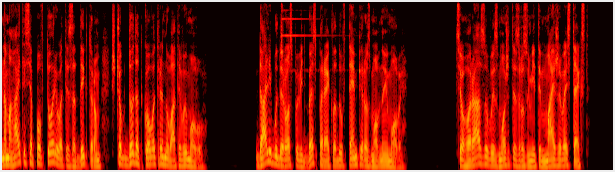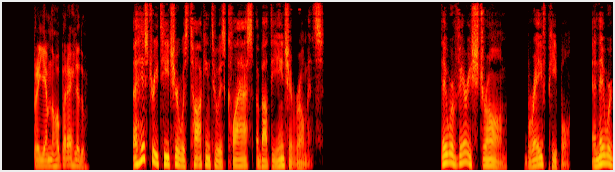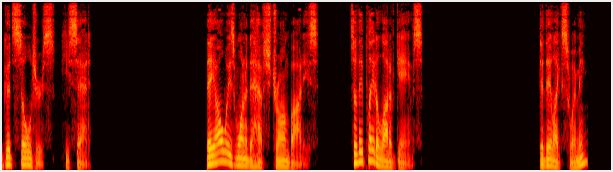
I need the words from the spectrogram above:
Намагайтеся повторювати за диктором, щоб додатково тренувати вимову. Далі буде розповідь без перекладу в темпі розмовної мови. Цього разу ви зможете зрозуміти майже весь текст. Приємного перегляду! A history teacher was talking to his class about the ancient Romans. They were very strong, brave people, and they were good soldiers, he said. They always wanted to have strong bodies, so they played a lot of games. Did they like swimming?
